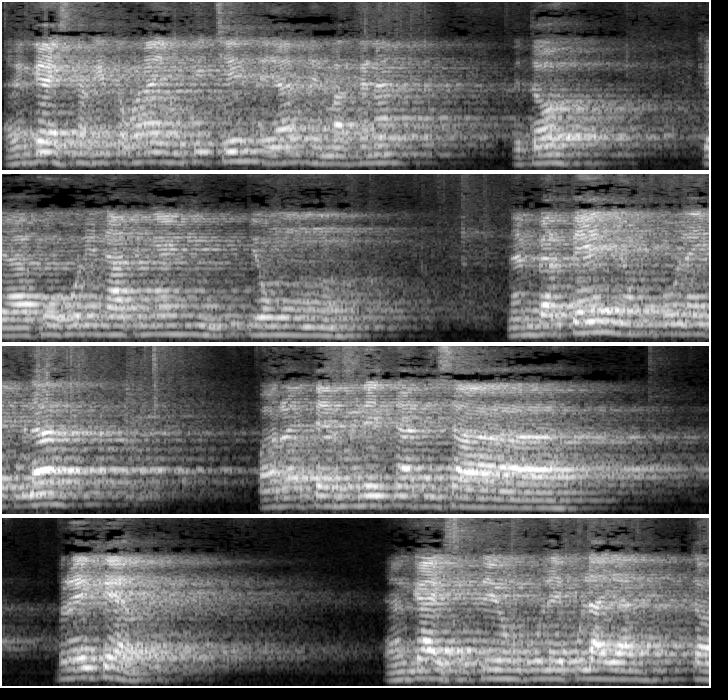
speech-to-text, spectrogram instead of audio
Ayan guys, nakita ko na yung kitchen. Ayan, may marka na. Ito. Kaya kukunin natin ngayon yung number 10, yung kulay pula. Para i-terminate natin sa breaker. Ayan guys, ito yung kulay pula yan. Ito.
